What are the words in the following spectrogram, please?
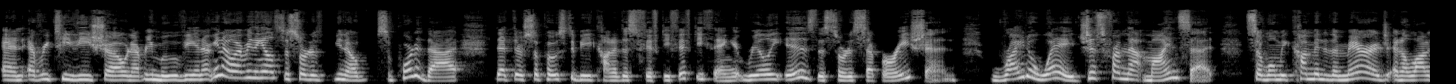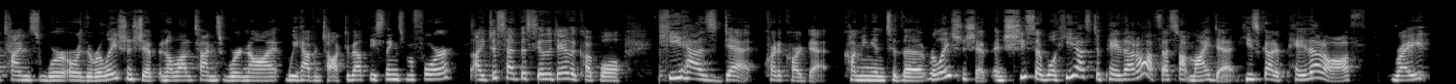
and every TV show and every movie and, you know, everything else just sort of, you know, supported that, that there's supposed to be kind of this 50-50 thing. It really is this sort of separation right away just from that mindset. So when we come into the marriage and a lot of times we're, or the relationship and a lot of times we're not, we haven't talked about these things before. I just had this the other day with a couple. He has debt, credit card debt coming into the relationship. And she said, well, he has to pay that off. That's not my debt. He's got to pay that off. Right.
